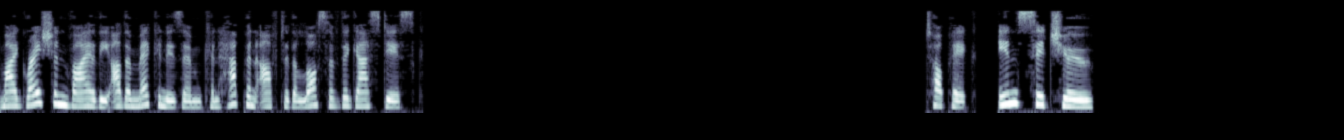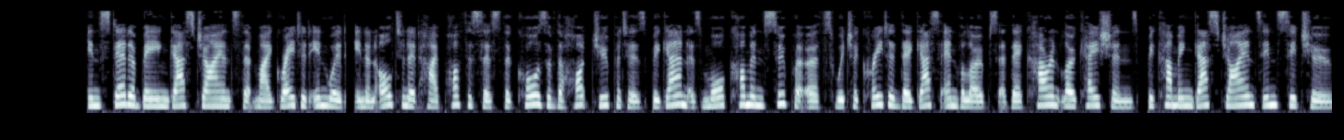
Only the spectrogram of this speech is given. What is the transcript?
Migration via the other mechanism can happen after the loss of the gas disk. In situ. instead of being gas giants that migrated inward. In an alternate hypothesis, the cores of the hot Jupiters began as more common super-Earths which accreted their gas envelopes at their current locations, becoming gas giants in situ.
